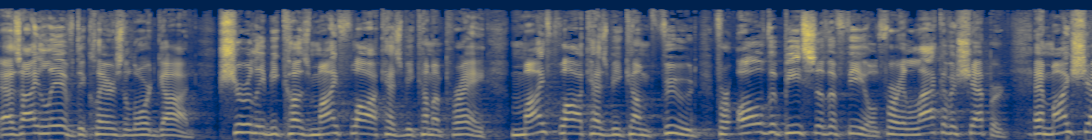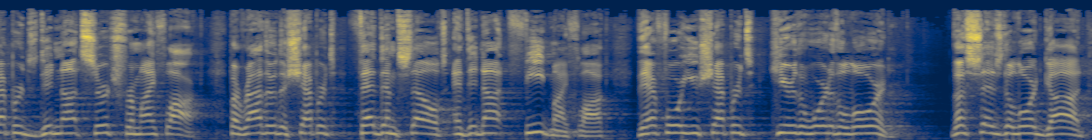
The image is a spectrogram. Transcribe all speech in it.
As I live, declares the Lord God, surely because my flock has become a prey, my flock has become food for all the beasts of the field, for a lack of a shepherd. And my shepherds did not search for my flock, but rather the shepherds fed themselves and did not feed my flock. Therefore, you shepherds, hear the word of the Lord. Thus says the Lord God,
